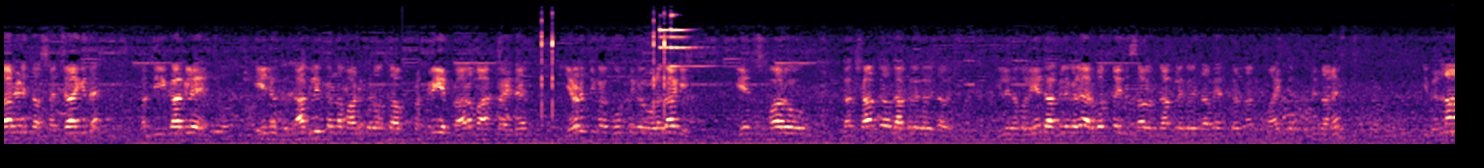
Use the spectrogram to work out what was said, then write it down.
ಜಿಲ್ಲಾಡಳಿತ ಸಜ್ಜಾಗಿದೆ. ಮತ್ತು ಈಗಾಗಲೇ ಏನು ದಾಖಲೀಕರಣ ಮಾಡಿಕೊಡುವಂತಹ ಪ್ರಕ್ರಿಯೆ ಪ್ರಾರಂಭ ಆಗ್ತಾ ಇದೆ. ಎರಡು ತಿಂಗಳ, ಮೂರು ತಿಂಗಳ ಒಳಗಾಗಿ ಏನು ಸುಮಾರು ಲಕ್ಷಾಂತರ ದಾಖಲೆಗಳಿದ್ದಾವೆ. ಇಲ್ಲಿ ನಮ್ಮಲ್ಲಿ ಏನು ದಾಖಲೆಗಳೇ? ಅರವತ್ತೈದು ಸಾವಿರ ದಾಖಲೆಗಳಿದ್ದಾವೆ ಅಂತ ನಾನು ಮಾಹಿತಿ ಕೊಟ್ಟಿದ್ದಾರೆ. ಇವೆಲ್ಲ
